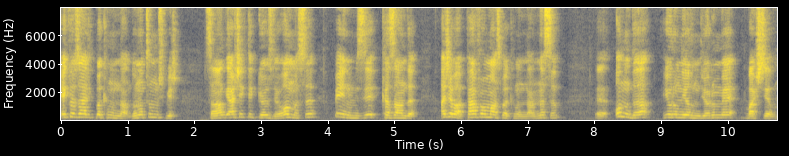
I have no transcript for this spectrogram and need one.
Ek özellik bakımından donatılmış bir sanal gerçeklik gözlüğü olması beğenimizi kazandı. Acaba performans bakımından nasıl? Ee, onu da yorumlayalım diyorum ve başlayalım.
